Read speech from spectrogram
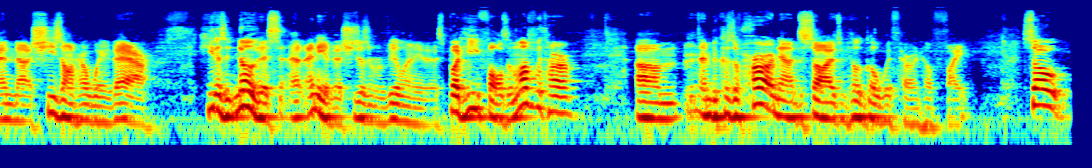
and uh, she's on her way there. He doesn't know this, any of this. She doesn't reveal any of this, but he falls in love with her, um, and because of her, now decides he'll go with her and he'll fight. So,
